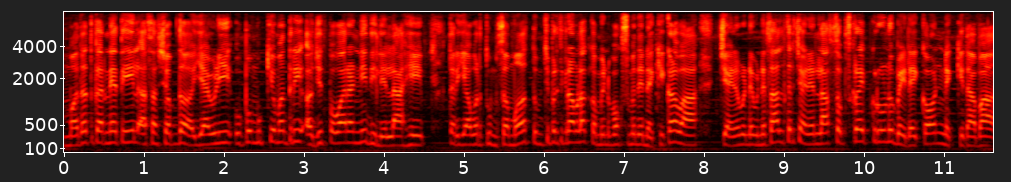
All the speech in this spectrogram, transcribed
मदत करण्यात येईल असा शब्द यावेळी उपमुख्यमंत्री अजित पवार यांनी दिलेला आहे. तर यावर तुमचं मत तुमची प्रतिक्रिया मला कमेंट बॉक्समध्ये नक्की कळवा. चॅनलवर नवीन असाल तर चॅनलला सबस्क्राईब करून बेल आयकॉन नक्की दाबा.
